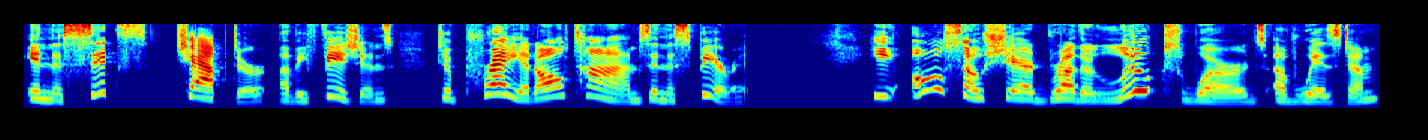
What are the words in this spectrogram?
in the sixth chapter of Ephesians to pray at all times in the Spirit, he also shared Brother Luke's words of wisdom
